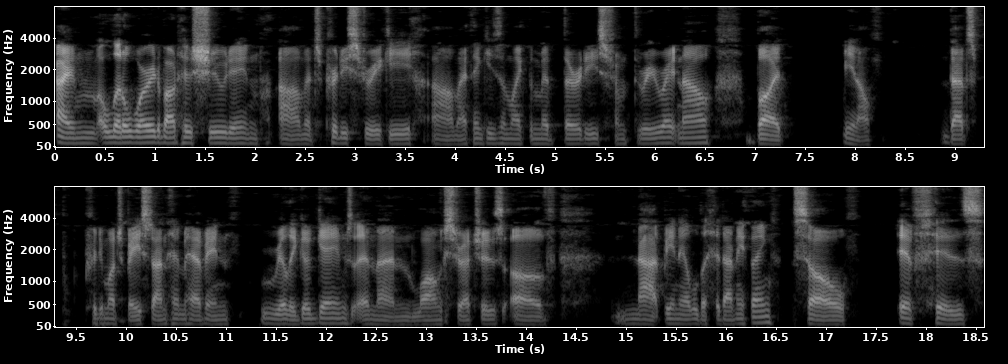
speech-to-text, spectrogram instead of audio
I'm a little worried about his shooting. Um, it's pretty streaky. Um, I think he's in like the mid 30s from three right now, but you know, that's pretty much based on him having really good games and then long stretches of not being able to hit anything. So if his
